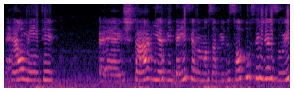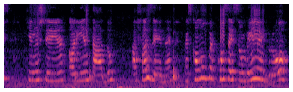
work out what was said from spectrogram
realmente é, está em evidência na nossa vida só por ser Jesus que nos tenha orientado a fazer, né? Mas como Conceição bem lembrou,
